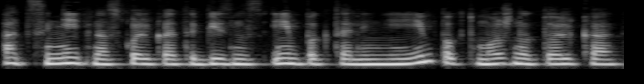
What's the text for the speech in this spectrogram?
оценить, насколько это бизнес-импакт или не импакт, можно только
